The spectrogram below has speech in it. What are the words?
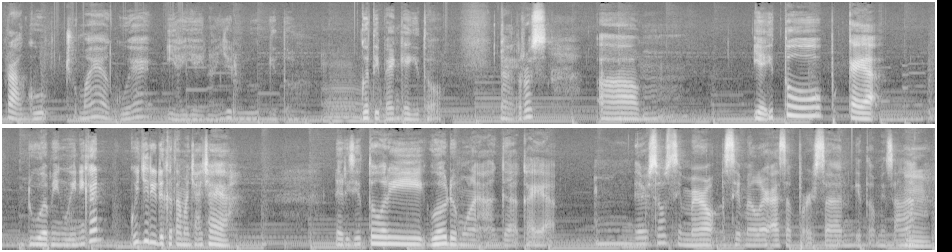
ragu, cuma ya gue iya iyain aja dulu gitu. Gue tipe yang kayak gitu. Nah terus em, ya itu kayak dua minggu ini kan gue jadi deket sama Caca ya. Dari situ ri gue udah mulai agak kayak hmm, they're so similar similar as a person gitu. Misalnya Hmm.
